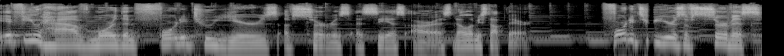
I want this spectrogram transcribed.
if you have more than 42 years of service as CSRS, now let me stop there. 42 years of service,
